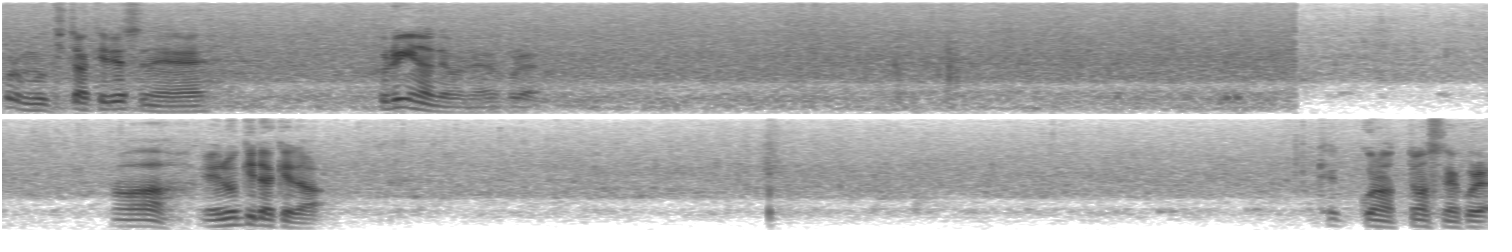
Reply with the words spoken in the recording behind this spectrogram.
これムキタケですね。古いなでもねこれ。ああえのきだけだ。結構なってますねこれ。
